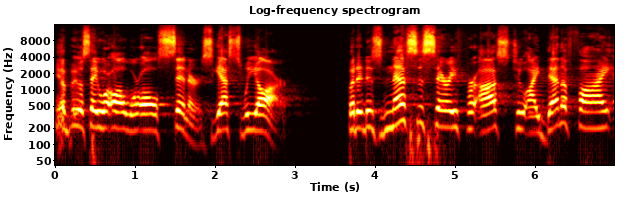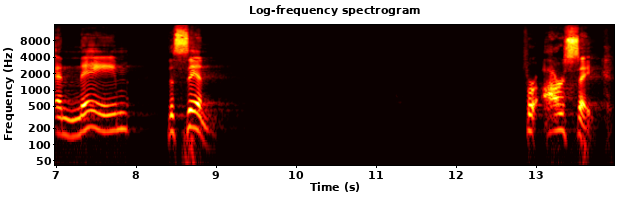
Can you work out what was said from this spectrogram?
You know, people say we're all, oh, we're all sinners. Yes, we are. But it is necessary for us to identify and name the sin for our sake.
